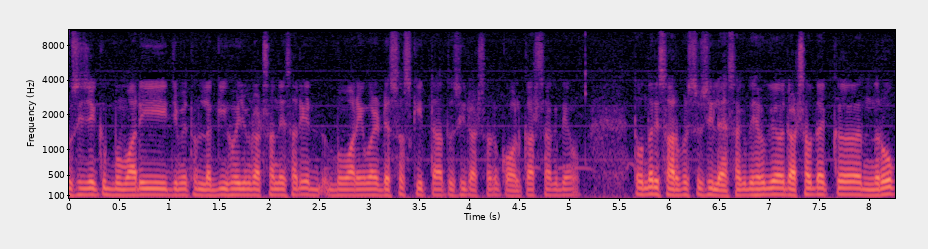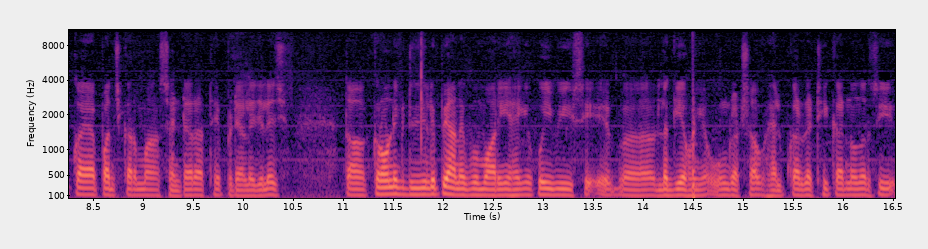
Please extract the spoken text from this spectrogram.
ਤੁਸੀਂ ਜੇ ਕੋਈ ਬਿਮਾਰੀ ਜਿਵੇਂ ਤੁਹਾਨੂੰ ਲੱਗੀ ਹੋਈ, ਜਿਵੇਂ ਡਾਕਟਰ ਸਾਹਿਬ ਨੇ ਸਾਰੀਆਂ ਬਿਮਾਰੀਆਂ ਬਾਰੇ ਡਿਸਕਸ ਕੀਤਾ, ਤੁਸੀਂ ਡਾਕਟਰ ਸਾਹਿਬ ਨੂੰ ਕਾਲ ਕਰ ਸਕਦੇ ਹੋ। ਤਾਂ ਉਹਨਾਂ ਦੀ ਸਰਵਿਸ ਤੁਸੀਂ ਲੈ ਸਕਦੇ ਹੋਗੇ। ਔਰ ਡਾਕਟਰ ਸਾਹਿਬ ਦਾ ਇੱਕ ਨਰੋਕ ਆਇਆ ਪੰਚਕਰਮਾ ਸੈਂਟਰ ਹੈ ਇੱਥੇ ਪਟਿਆਲੇ ਜ਼ਿਲ੍ਹੇ 'ਚ। ਤਾਂ ਕ੍ਰੋਨਿਕ ਡਿਜ਼ੀਜ਼ ਜਿਹੜੇ ਭਿਆਨਕ ਬਿਮਾਰੀਆਂ ਹੈਗੀਆਂ, ਕੋਈ ਵੀ ਸੇ- ਲੱਗੀਆਂ ਹੋਈਆਂ, ਉਹਨੂੰ ਡਾਕਟਰ ਸਾਹਿਬ ਹੈਲਪ ਕਰਦੇ, ਠੀਕ ਕਰਨ ਉਹਨਾਂ ਦੀ ਤੁਸੀਂ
